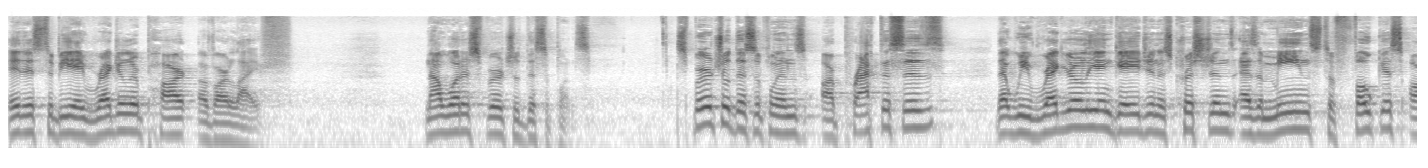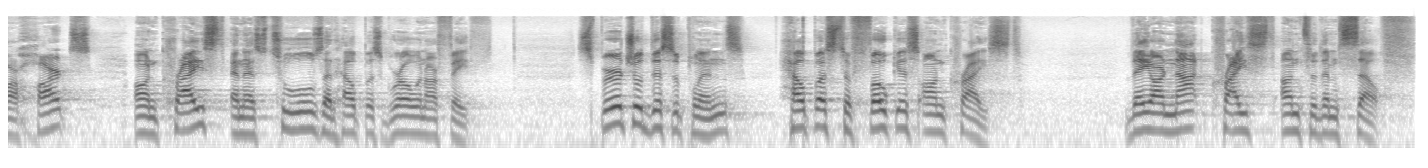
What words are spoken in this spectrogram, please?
It is to be a regular part of our life. Now, what are spiritual disciplines? Spiritual disciplines are practices that we regularly engage in as Christians as a means to focus our hearts on Christ and as tools that help us grow in our faith. Spiritual disciplines help us to focus on Christ. They are not Christ unto themselves.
